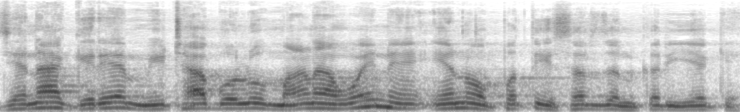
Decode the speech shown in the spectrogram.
જેના ઘેરે મીઠા બોલું માણા હોય ને, એનો પતિ સર્જન કરી શકે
